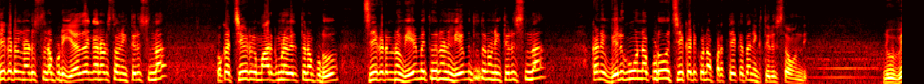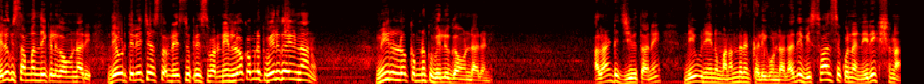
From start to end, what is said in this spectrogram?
చీకటిలో నడుస్తున్నప్పుడు ఏ విధంగా నడుస్తావు నీకు తెలుస్తుందా? ఒక చీకటి మార్గంలో వెళ్తున్నప్పుడు చీకటిలో నువ్వు ఏమెత్తుతున్నావు నువ్వు ఏమెత్తుతున్నావు నీకు తెలుస్తుందా? కానీ వెలుగు ఉన్నప్పుడు చీకటికి ఉన్న ప్రత్యేకత నీకు తెలుస్తూ ఉంది. నువ్వు వెలుగు సంబంధికులుగా ఉన్నారు. దేవుడు తెలియచేస్తాడు యేసుక్రీస్తు వారు నేను లోకమునకు వెలుగై ఉన్నాను. మీరు లోకమునకు వెలుగుగా ఉండాలని. అలాంటి జీవితాన్ని నీవు నేను మనందరం కలిగి ఉండాలి. అది విశ్వాసకున్న నిరీక్షణ.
